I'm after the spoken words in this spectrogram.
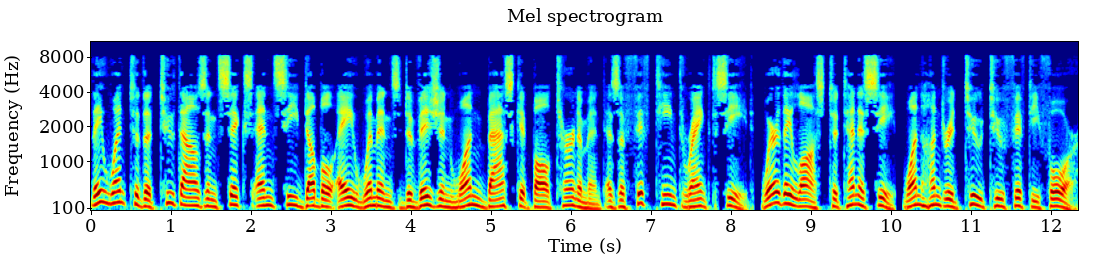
They went to the 2006 NCAA Women's Division I basketball tournament as a 15th-ranked seed, where they lost to Tennessee, 102–54.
